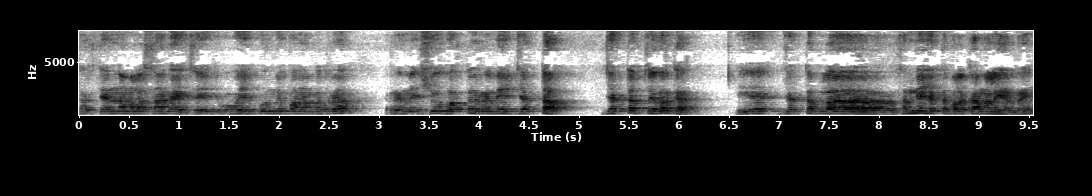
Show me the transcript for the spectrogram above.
तर त्यांना मला सांगायचंय की बाबा हे कुणबी प्रमाणपत्र रमेश शिवभक्त रमेश जगताप. जगतापचं आहे बरं का? हे जगतापला संध्या जगतापला कामाला येणार आहे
